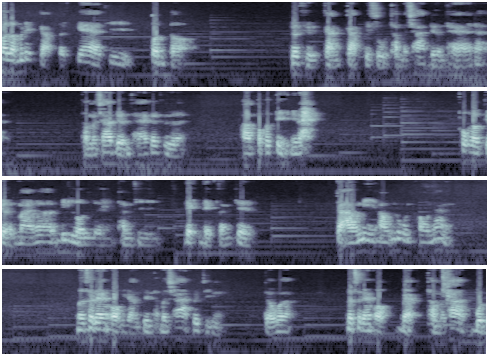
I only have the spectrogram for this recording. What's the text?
ราะเราไม่ได้กลับไปแก้ที่ต้นต่อ ก็คือการกลับไปสู่ธรรมชาติเดิมแท้ได้ธรรมชาติเดิมแท้ก็คืออะไรความปกตินี่แหละพวกเราเกิดมาก็ดิ้นรนเลยทันที เด็กๆสังเกต จะเอานี่เอานู่นเอานั่นมันแสดงออกอย่างเป็นธรรมชาติก็จริง แต่ว่ามันแสดงออกแบบธรรมชาติบน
